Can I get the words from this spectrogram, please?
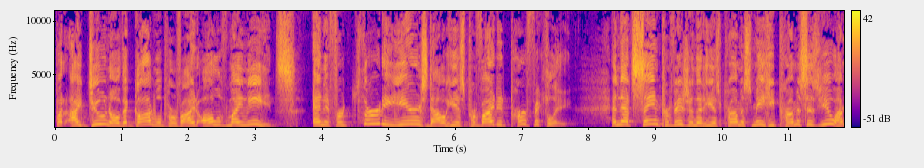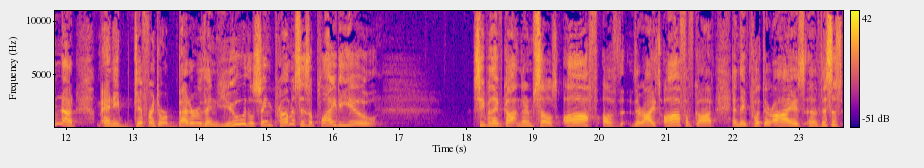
But I do know that God will provide all of my needs. And for 30 years now, He has provided perfectly. And that same provision that he has promised me, he promises you. I'm not any different or better than you. Those same promises apply to you. See, but they've gotten themselves off of the, their eyes off of God, and they put their eyes. Uh, this is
